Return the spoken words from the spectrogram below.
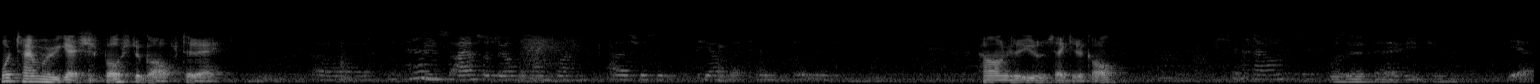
What time were you guys supposed to golf today? Uh, depends, I was supposed to go for nine twenty. I was supposed to tee off at ten thirty. How long does it usually take you to golf? Six hours? Was it Six. at eighteen? Yeah.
